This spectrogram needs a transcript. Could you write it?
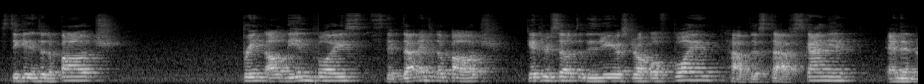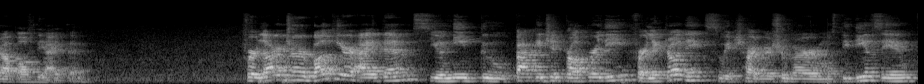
stick it into the pouch, print out the invoice, stick that into the pouch, get yourself to the nearest drop-off point, have the staff scan it, and then drop off the item. For larger, bulkier items, you need to package it properly. For electronics, which Hardware Sugar mostly deals in,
